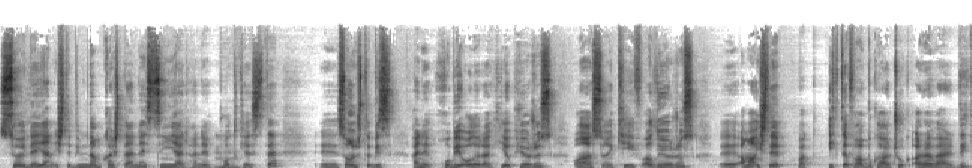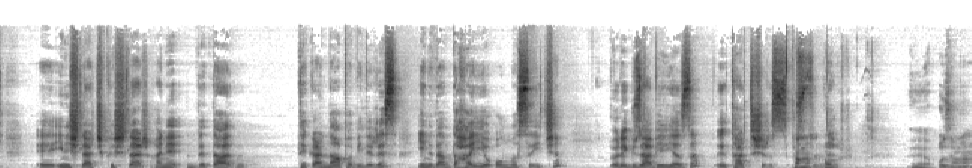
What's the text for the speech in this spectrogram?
söyleyen işte bilmem kaç tane sinyal hani podcast'te. E, sonuçta biz hani hobi olarak yapıyoruz. Ondan sonra keyif alıyoruz. E, ama işte bak ilk defa bu kadar çok ara verdik. E, inişler çıkışlar hani de daha tekrar ne yapabiliriz yeniden daha iyi olması için böyle güzel bir yazı e, tartışırız. Tamam üstünde. olur. Ee, o zaman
